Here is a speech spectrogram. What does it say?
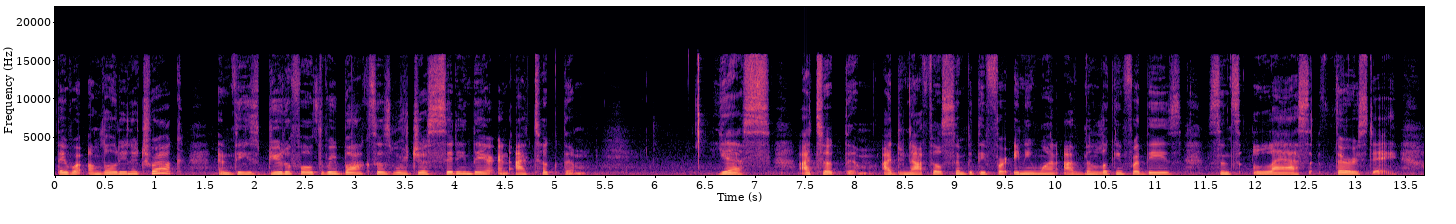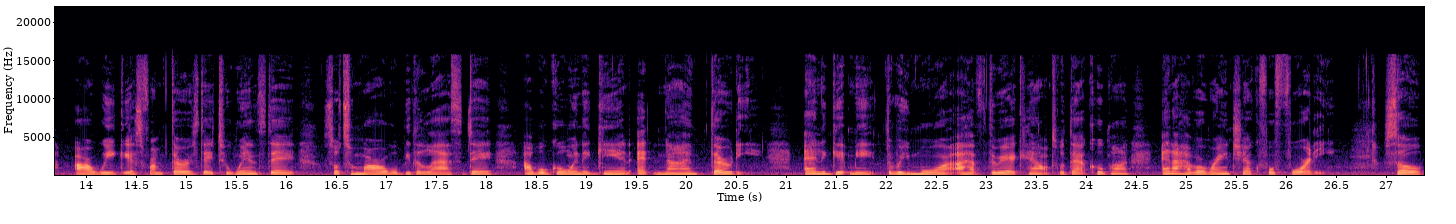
they were unloading the truck and these beautiful three boxes were just sitting there and i took them yes i took them i do not feel sympathy for anyone i've been looking for these since last thursday our week is from Thursday to Wednesday, so tomorrow will be the last day. I will go in again at 9:30 and get me three more. I have three accounts with that coupon, and I have a rain check for 40. So,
